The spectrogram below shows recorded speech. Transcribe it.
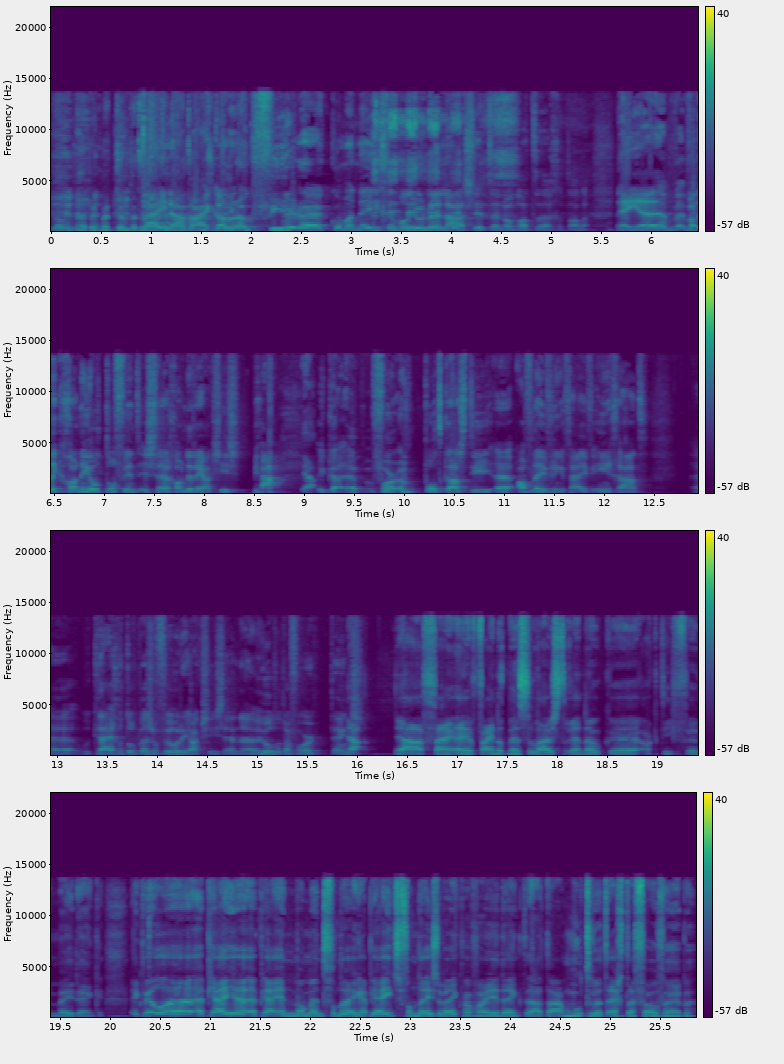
dat heb ik met Dumpet Bijna, maar ik kan er ook 4,9 miljoen naast zitten en nog wat uh, getallen. Nee, uh, wat ik gewoon heel tof vind, is uh, gewoon de reacties. Ja, ja. Ik, voor een podcast die aflevering 5 ingaat, we krijgen toch best wel veel reacties. En hulde daarvoor. Thanks. Ja. Ja, fijn, eh, fijn dat mensen luisteren en ook uh, actief uh, meedenken. Ik wil, uh, heb, jij, heb jij een moment van de week? Heb jij iets van deze week waarvan je denkt, nou, daar moeten we het echt even over hebben?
